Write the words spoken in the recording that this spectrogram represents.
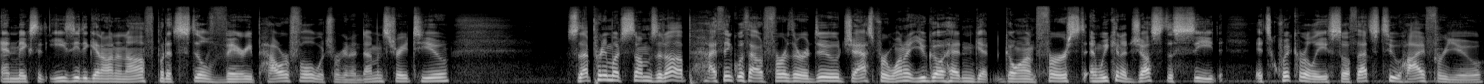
and makes it easy to get on and off, but it's still very powerful, which we're going to demonstrate to you. So that pretty much sums it up. I think without further ado, Jasper, why don't you go ahead and get go on first, and we can adjust the seat. It's quick release, so if that's too high for you,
